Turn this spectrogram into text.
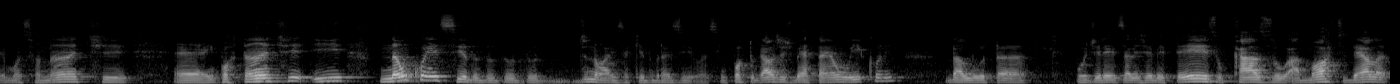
emocionante, é, importante e não conhecida do, do- do- de nós aqui do Brasil. Assim, em Portugal, Gisberta é um ícone da luta por direitos LGBTs. O caso, a morte dela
